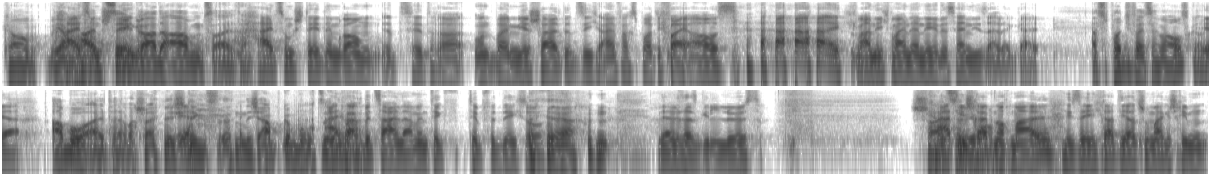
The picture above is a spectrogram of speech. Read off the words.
Komm, wir haben Heizung halb zehn Grad abends, Alter. Heizung steht im Raum etc. Und bei mir schaltet sich einfach Spotify aus. ich war nicht mal in der Nähe des Handys, Alter, geil. Ah, Spotify ist einfach ausgegangen. Ja. Abo, Alter, wahrscheinlich Ja. Dings, nicht abgebucht. Super. Einfach bezahlen, da haben wir einen Tipp, Tipp für dich. So. Ja. Dann ist das gelöst. Scheiße, Kathi wie schreibt rum. nochmal, ich sehe gerade, die hat schon mal geschrieben,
